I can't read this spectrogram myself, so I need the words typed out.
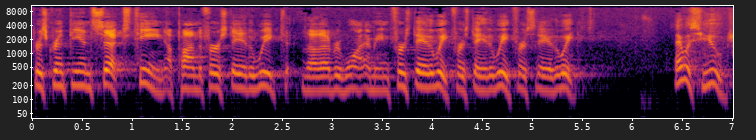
1 Corinthians 16, upon the first day of the week, let everyone, I mean, first day of the week, first day of the week, first day of the week. That was huge.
